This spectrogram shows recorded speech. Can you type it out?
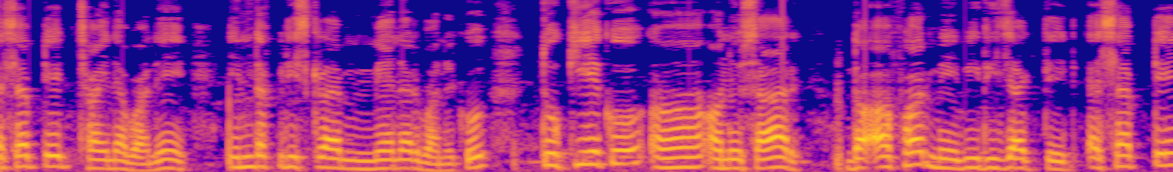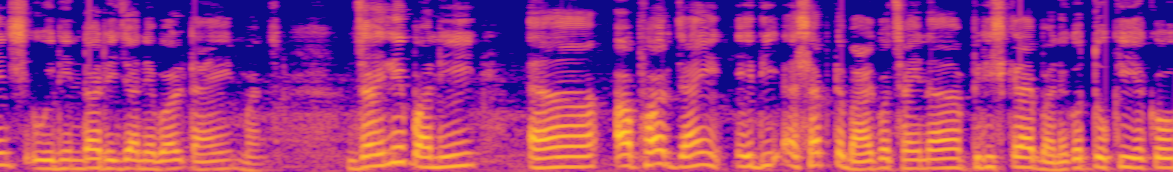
एक्सेप्टेड छैन भने इन द प्रिस्क्राइब म्यानर भनेको तोकिएको अनुसार the offer may be rejected acceptance within the reasonable time भन्छ जहिले पनि अफर चाहिँ यदि एक्सेप्ट भएको छैन प्रिस्क्राइब भनेको तोकिएको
